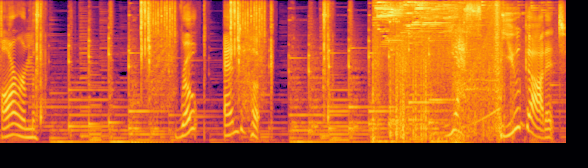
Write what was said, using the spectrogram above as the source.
arm, rope and hook. Yes, you got it.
